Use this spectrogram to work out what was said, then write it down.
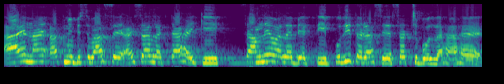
आए नए आत्मविश्वास से ऐसा लगता है कि सामने वाला व्यक्ति पूरी तरह से सच बोल रहा है।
